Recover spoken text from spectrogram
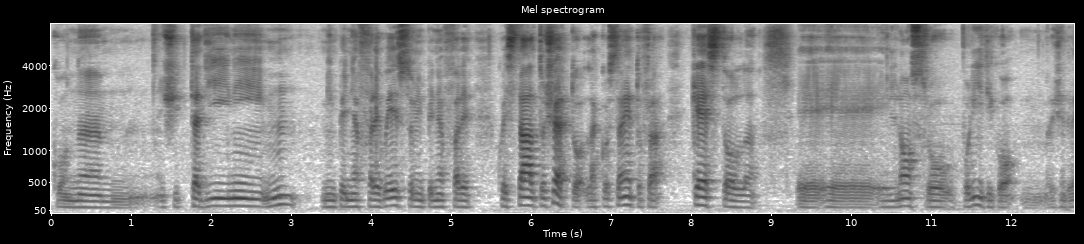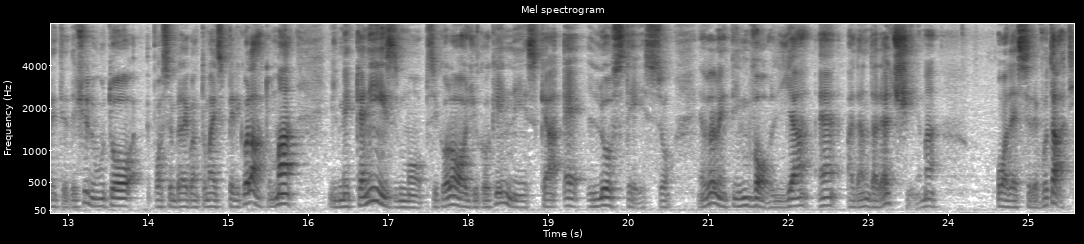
con um, i cittadini. Mm? mi impegno a fare questo, mi impegno a fare quest'altro. Certo, l'accostamento fra Kestol e, e il nostro politico recentemente deceduto può sembrare quanto mai spericolato, ma il meccanismo psicologico che innesca è lo stesso naturalmente invoglia eh, ad andare al cinema o ad essere votati,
